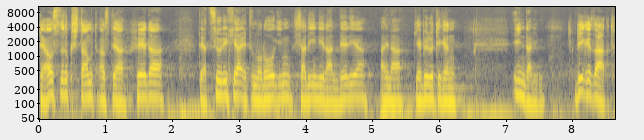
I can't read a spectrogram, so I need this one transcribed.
Der Ausdruck stammt aus der Feder der Züricher Ethnologin Shalini Randeria, einer gebürtigen Inderin. Wie gesagt,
